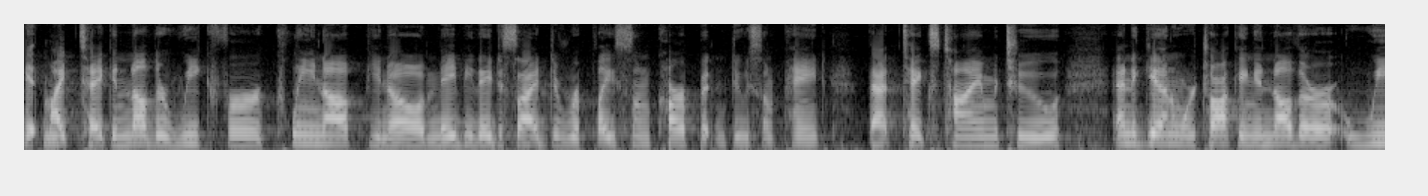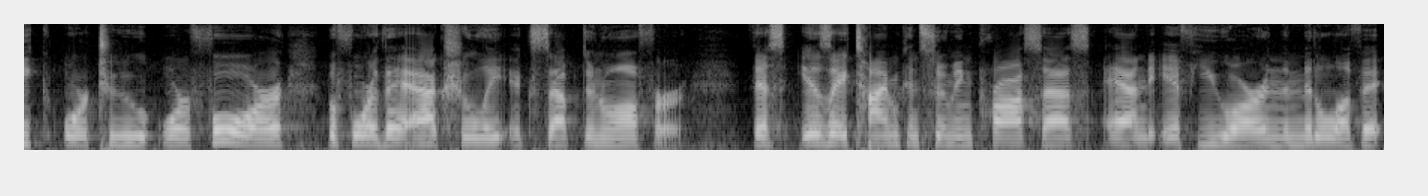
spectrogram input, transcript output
It might take another week for cleanup, you know, maybe they decide to replace some carpet and do some paint. That takes time too. And again, we're talking another week or two or four before they actually accept an offer. This is a time consuming process, and if you are in the middle of it,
